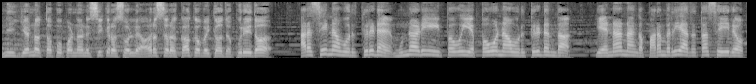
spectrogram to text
நீ என்ன தப்பு பண்ணன்னு சீக்கிரம் சொல்லு. அரசரை காக்க வைக்காத புரியுதா? அரசே நான் ஒரு திருடன். முன்னாடியும் இப்பவும் எப்பவும் நான் ஒரு திருடன் தான் ஏன்னா நாங்க பரம்பரையா அதை தான் செய்யறோம்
